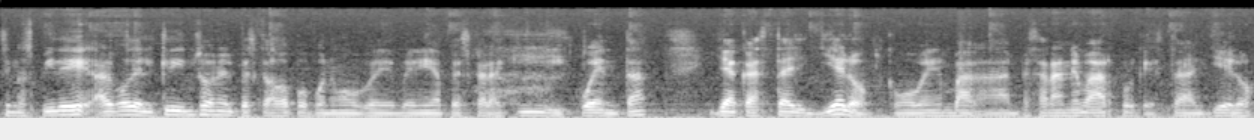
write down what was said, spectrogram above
si nos pide algo del Crimson, el pescador pues podemos venir a pescar aquí y cuenta. Y acá está el hielo, como ven va a empezar a nevar porque está el hielo.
